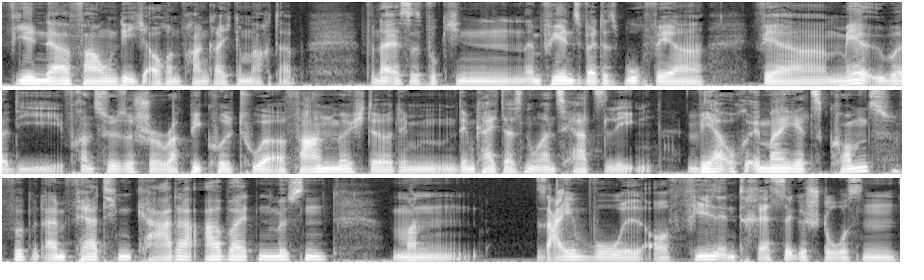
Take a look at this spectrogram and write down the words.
vielen der Erfahrungen, die ich auch in Frankreich gemacht habe. Von daher ist es wirklich ein empfehlenswertes Buch, wer, wer mehr über die französische Rugby-Kultur erfahren möchte, dem, dem kann ich das nur ans Herz legen. Wer auch immer jetzt kommt, wird mit einem fertigen Kader arbeiten müssen. Man sei wohl auf viel Interesse gestoßen,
